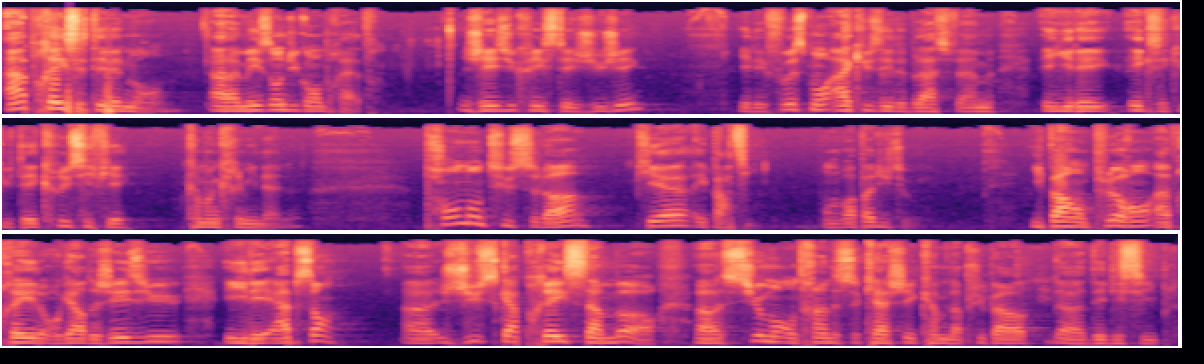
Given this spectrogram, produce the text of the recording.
Après cet événement, à la maison du grand prêtre, Jésus-Christ est jugé, il est faussement accusé de blasphème et il est exécuté, crucifié comme un criminel. Pendant tout cela, Pierre est parti. On ne le voit pas du tout. Il part en pleurant après le regard de Jésus et il est absent euh, jusqu'après sa mort, euh, sûrement en train de se cacher comme la plupart euh, des disciples.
